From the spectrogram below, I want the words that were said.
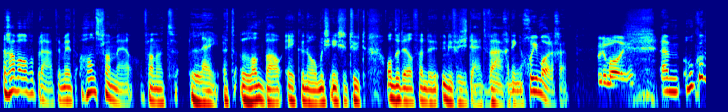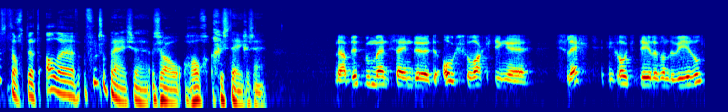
Daar gaan we over praten met Hans van Mijl van het LEI. Het Landbouw Economisch Instituut. Onderdeel van de Universiteit Wageningen. Goedemorgen. Ehm, hoe komt het toch dat alle voedselprijzen zo hoog gestegen zijn? Nou, op dit moment zijn de, de oogstverwachtingen slecht in grote delen van de wereld.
